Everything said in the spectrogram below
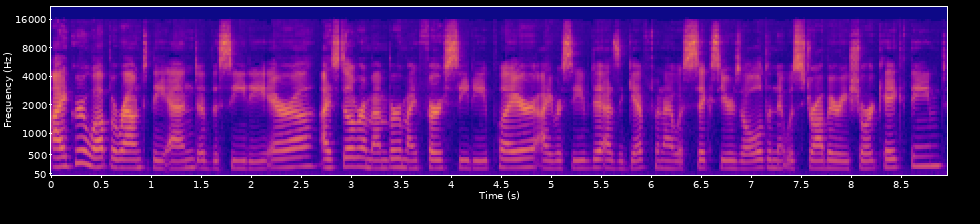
I grew up around the end of the CD era. I still remember my first CD player. I received it as a gift when I was six years old and it was strawberry shortcake themed.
